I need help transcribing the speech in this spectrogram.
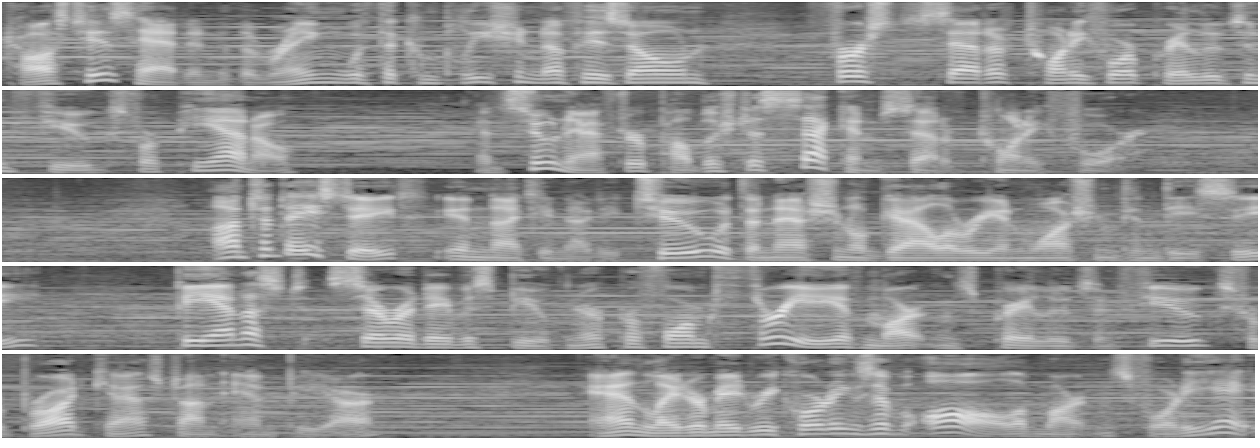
tossed his hat into the ring with the completion of his own first set of 24 preludes and fugues for piano, and soon after published a second set of 24. On today's date, in 1992, at the National Gallery in Washington, D.C., pianist Sara Davis Buechner performed three of Martin's preludes and fugues for broadcast on NPR, and later made recordings of all of Martin's 48.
